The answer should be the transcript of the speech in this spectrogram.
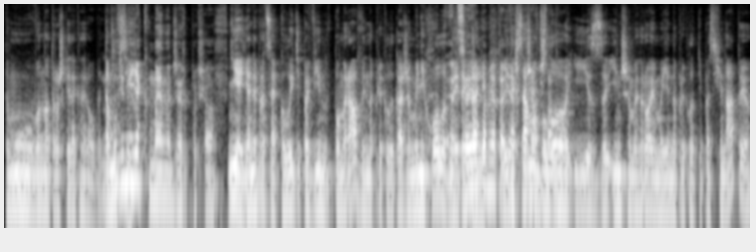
Тому воно трошки так не робить. Там ну, у він всіх... і як менеджер почав. Ні, типу. я не про це. Коли типа він помирав, він, наприклад, каже, мені холодно і так я далі. пам'ятаю, і я так само було і з іншими героями. Є, наприклад, типу, з Хінатою.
